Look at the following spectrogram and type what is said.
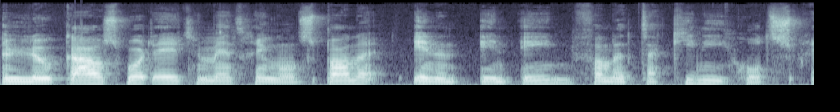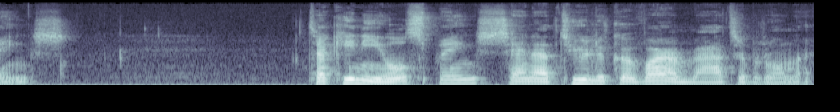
een lokaal sportevenement gingen ontspannen in een, in een van de Takini Hot Springs. Takini Hot Springs zijn natuurlijke warmwaterbronnen.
